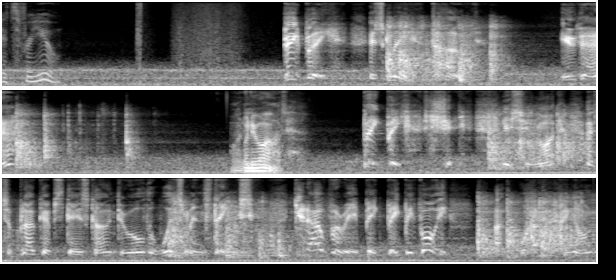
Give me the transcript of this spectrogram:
It's for you. Bigby, it's me, Toad. You there? What, do you want? Bigby, shit. Listen, right, there's a bloke upstairs going through all the woodsman's things. Get over here, Bigby, before he... Oh, wait, hang on.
